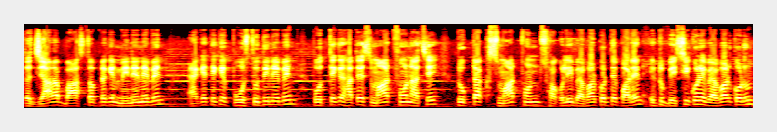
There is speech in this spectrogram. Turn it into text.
তো যারা বাস্তবটাকে মেনে নেবেন আগে থেকে প্রস্তুতি নেবেন। প্রত্যেকের হাতে স্মার্টফোন আছে। টুকটাক স্মার্টফোন সকলেই ব্যবহার করতে পারেন। একটু বেশি করে ব্যবহার করুন।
